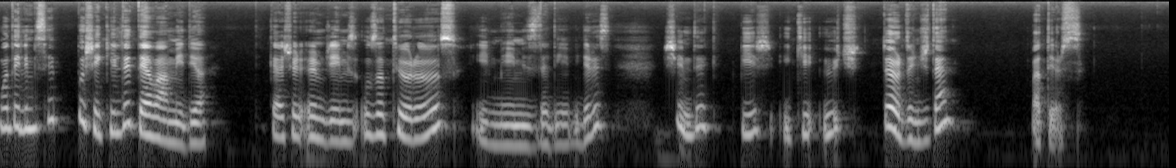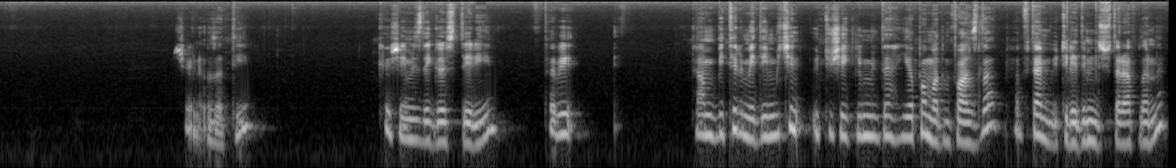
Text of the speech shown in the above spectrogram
Modelimiz hep bu şekilde devam ediyor. Tekrar şöyle örümceğimizi uzatıyoruz. İlmeğimizle diyebiliriz. Şimdi 1, 2, 3, dördüncüden batıyoruz. Şöyle uzatayım. Köşemizi de göstereyim. Tabi tam bitirmediğim için ütü şeklimi de yapamadım fazla. Hafiften bir ütüledim dış taraflarını.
